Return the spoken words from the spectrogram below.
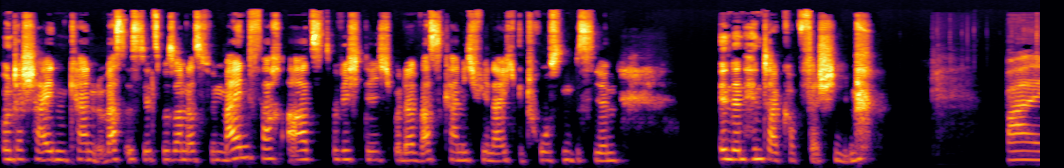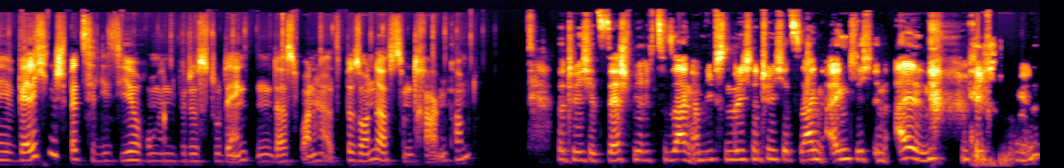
unterscheiden kann, was ist jetzt besonders für meinen Facharzt wichtig oder was kann ich vielleicht getrost ein bisschen in den Hinterkopf verschieben. Bei welchen Spezialisierungen würdest du denken, dass One Health besonders zum Tragen kommt? Natürlich jetzt sehr schwierig zu sagen. Am liebsten würde ich natürlich jetzt sagen, eigentlich in allen Richtungen,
